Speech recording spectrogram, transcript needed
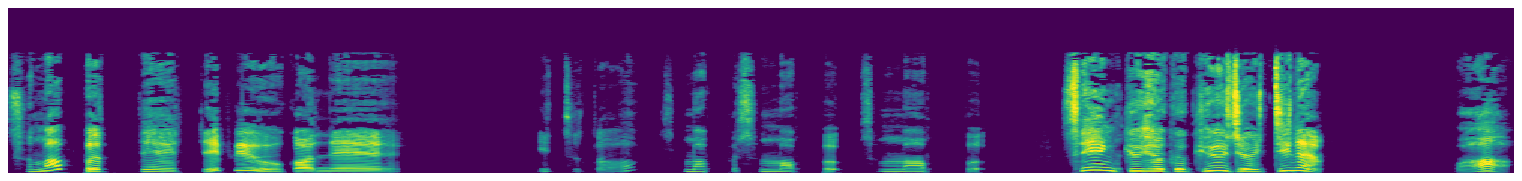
スマップってデビューがね、いつだ？スマップ、スマップ、スマップ。1991年は、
